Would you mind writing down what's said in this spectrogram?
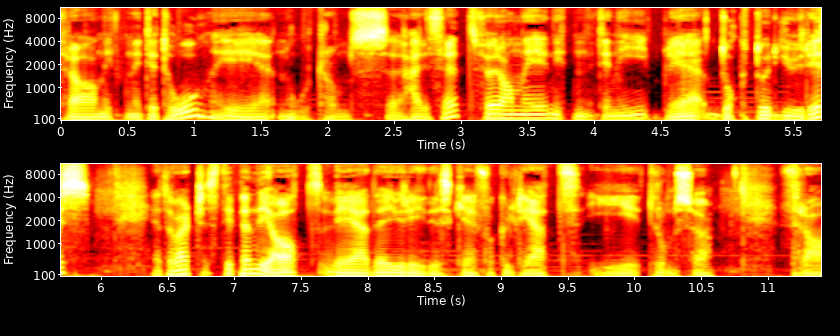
fra 1992 i Nord-Troms herredsrett, før han i 1999 ble doktor juris, etter hvert stipendiat ved Det juridiske fakultet i Tromsø fra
